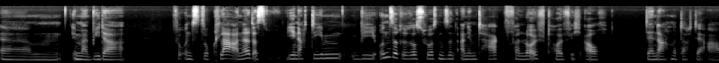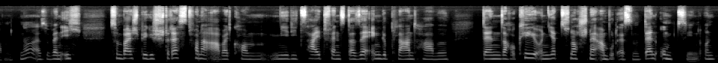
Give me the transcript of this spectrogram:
ähm, immer wieder für uns so klar, ne? dass je nachdem, wie unsere Ressourcen sind an dem Tag, verläuft häufig auch der Nachmittag, der Abend. Ne? Also wenn ich zum Beispiel gestresst von der Arbeit komme, mir die Zeitfenster sehr eng geplant habe, dann sag okay und jetzt noch schnell Armut essen dann umziehen und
